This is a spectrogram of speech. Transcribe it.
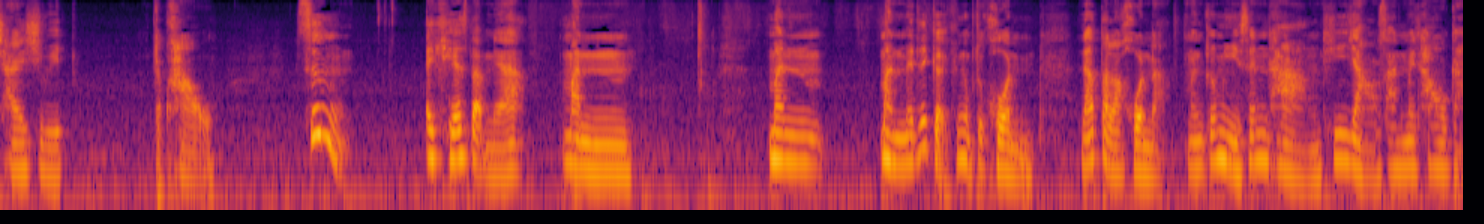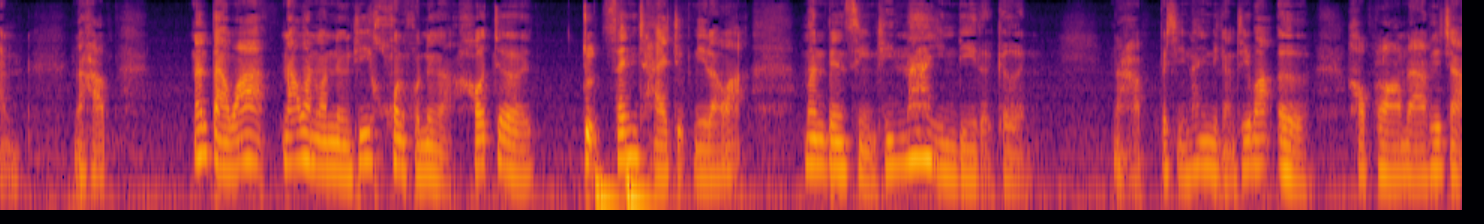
ใช้ชีวิตกับเขา ซึ่ง ไอ้เคสแบบเนี้ย มันมันมันไม่ได้เกิดขึ้นกับทุกคน แล้วแต่ละคนอะ่ะ มันก็มีเส้นทางที่ยาวสั้นไม่เท่ากันนะครับ นั่นแปลว่าณวันวันหนึ่งที่คนคนหนึ่งอะ่ะเขาเจอจุดเส้นชัยจุดนี้แล้วอะ่ะ มันเป็นสิ่งที่น่ายินดีเหลือเกินนะครับ เป็นสิ่งน่ายินดีกันที่ว่า เออ เขาพร้อมแล้วที่จะ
